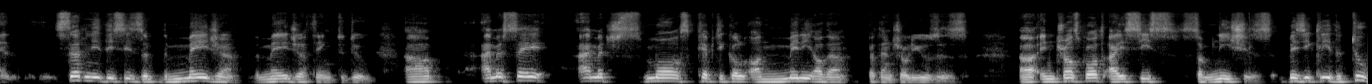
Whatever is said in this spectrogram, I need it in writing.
And certainly this is a, the major the major thing to do. Uh, I must say I'm much more skeptical on many other potential uses. Uh, in transport, I see some niches. Basically, the two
